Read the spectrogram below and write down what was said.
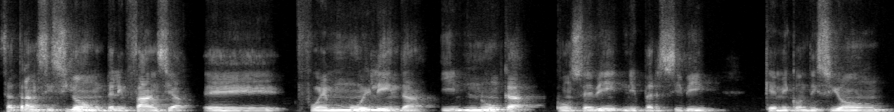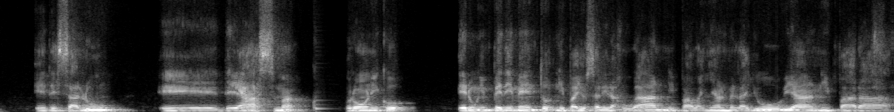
esa transición de la infancia eh, fue muy linda y nunca concebí ni percibí que mi condición de salud, eh, de asma crónico, era un impedimento ni para yo salir a jugar, ni para bañarme en la lluvia, ni para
